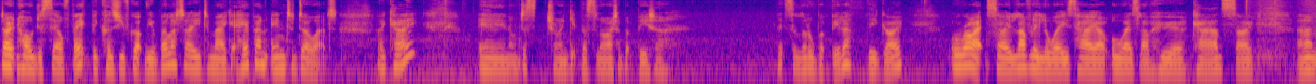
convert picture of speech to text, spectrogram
don't hold yourself back because you've got the ability to make it happen and to do it. Okay? And I'll just try and get this light a bit better. That's a little bit better. There you go. All right, so lovely Louise. Hey, I always love her cards. So um,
